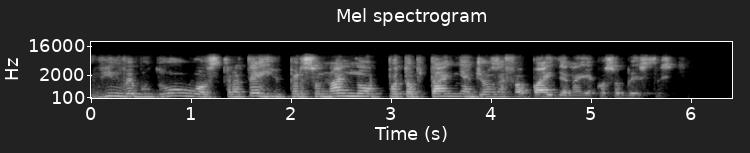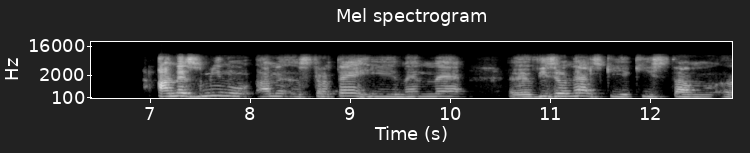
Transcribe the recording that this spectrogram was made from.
він вибудовував стратегію персонального потоптання Джозефа Байдена як особистості, а не зміну, а не стратегії, не, не е, візіонерські якісь там е, е,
